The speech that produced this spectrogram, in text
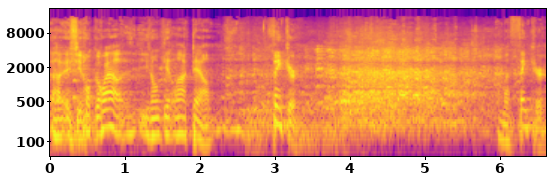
uh, if you don't go out, you don't get locked out. Thinker. I'm a thinker.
